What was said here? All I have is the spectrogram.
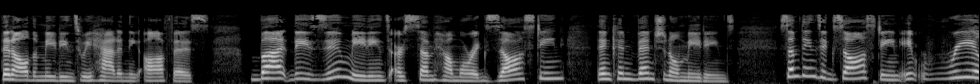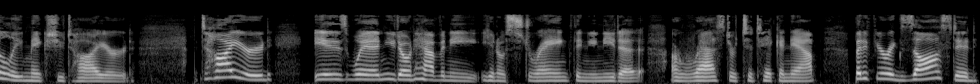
than all the meetings we had in the office. But these Zoom meetings are somehow more exhausting than conventional meetings. Something's exhausting, it really makes you tired. Tired is when you don't have any, you know, strength and you need a, a rest or to take a nap. But if you're exhausted,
